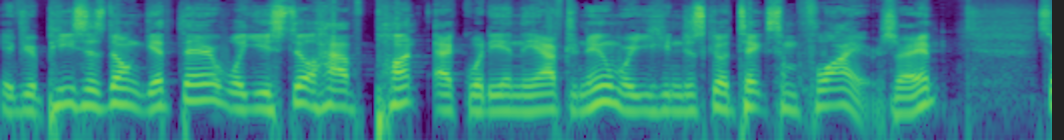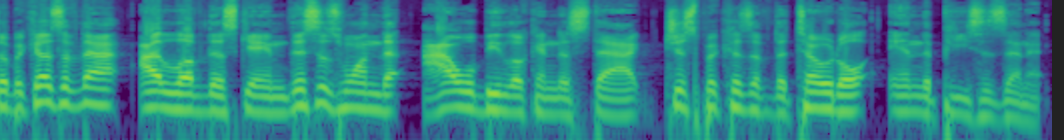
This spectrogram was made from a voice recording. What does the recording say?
If your pieces don't get there, well you still have punt equity in the afternoon where you can just go take some flyers, right? So because of that, I love this game. This is one that I will be looking to stack just because of the total and the pieces in it.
